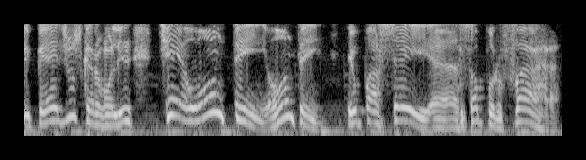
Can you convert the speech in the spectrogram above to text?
e pede, os caras vão ali. Tchê, ontem, ontem, eu passei eh, só por farra,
